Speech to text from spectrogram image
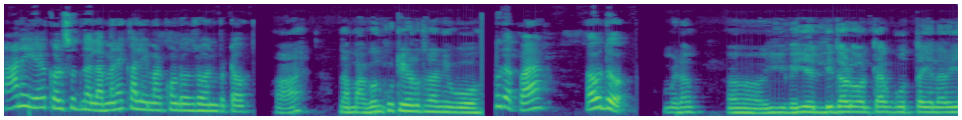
ನಾನೇ ಹೇಳಿ ಕಳ್ಸಿದ್ನಲ್ಲ ಮನೆ ಖಾಲಿ ಮಾಡ್ಕೊಂಡು ಹೋದ್ರು ಅಂದ್ಬಿಟ್ಟು. ನಮ್ಮ ಮಗನ ಕುಟಿ ಹೇಳಿದ್ರ ನೀವು? ಹೌದಪ್ಪ ಹೌದು. ಮೇಡಮ್ ಈಗ ಎಲ್ಲಿದ್ದಾಳು ಅಂತ ಗೊತ್ತಾ ಇಲ್ಲ ರೀ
